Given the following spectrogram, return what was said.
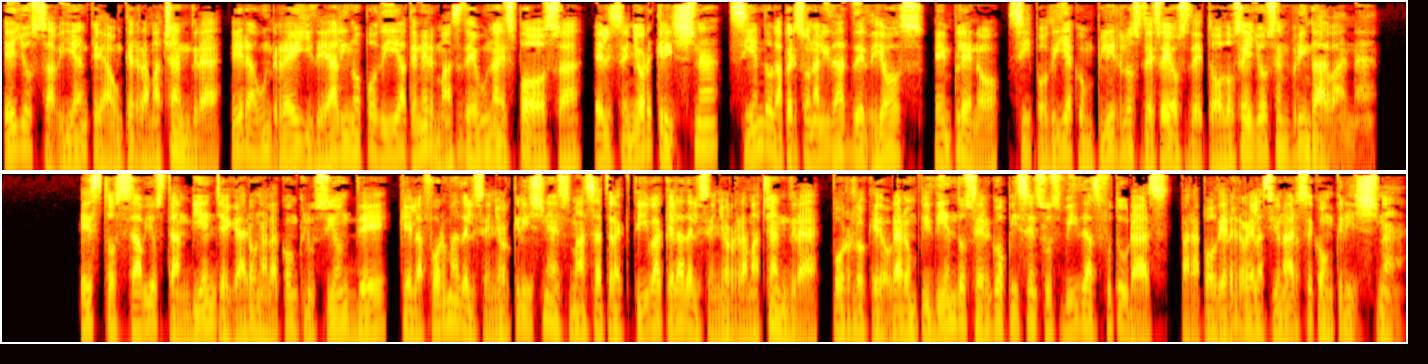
Ellos sabían que aunque Ramachandra, era un rey ideal y no podía tener más de una esposa, el Señor Krishna, siendo la personalidad de Dios, en pleno, sí podía cumplir los deseos de todos ellos en Vrindavana. Estos sabios también llegaron a la conclusión de, que la forma del Señor Krishna es más atractiva que la del Señor Ramachandra, por lo que oraron pidiendo ser gopis en sus vidas futuras, para poder relacionarse con Krishna.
